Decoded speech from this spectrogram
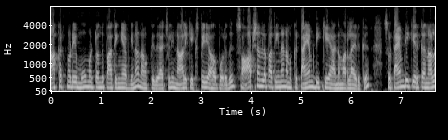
மார்க்கெட்னுடைய மூவ்மெண்ட் வந்து பார்த்தீங்க அப்படின்னா நமக்கு இது ஆக்சுவலி நாளைக்கு எக்ஸ்பைரி ஆக போகிறது ஸோ ஆப்ஷனில் பார்த்தீங்கன்னா நமக்கு டைம் டிகே அந்த மாதிரிலாம் இருக்குது ஸோ டைம் டிகே இருக்கிறதுனால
